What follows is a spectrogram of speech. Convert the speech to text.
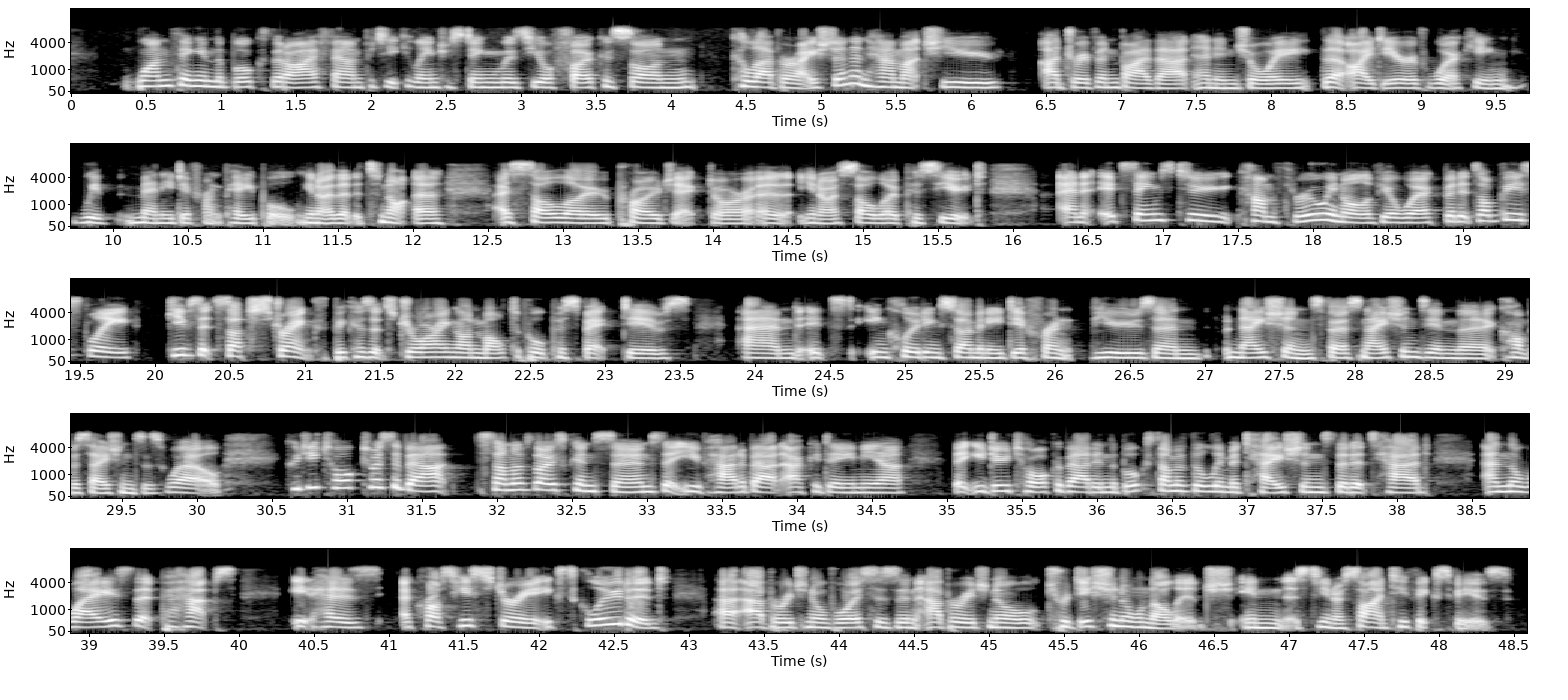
one thing in the book that I found particularly interesting was your focus on collaboration and how much you are driven by that and enjoy the idea of working with many different people you know that it's not a, a solo project or a you know a solo pursuit. And it seems to come through in all of your work but it's obviously gives it such strength because it's drawing on multiple perspectives and it's including so many different views and nations first nations in the conversations as well. Could you talk to us about some of those concerns that you've had about academia that you do talk about in the book, some of the limitations that it's had, and the ways that perhaps it has, across history, excluded uh, Aboriginal voices and Aboriginal traditional knowledge in you know scientific spheres.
